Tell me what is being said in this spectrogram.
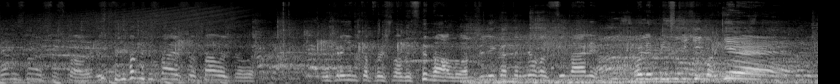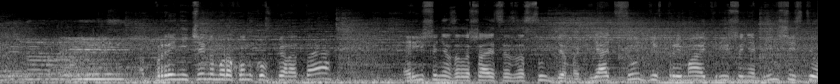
Я не знаю, що сталося. Я не знаю, що сталося, але Українка прийшла до фіналу. Анжеліка Терлюга в фіналі Олімпійських ігор. Є! При нічийному рахунку в карате рішення залишається за суддями. П'ять суддів приймають рішення більшістю.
